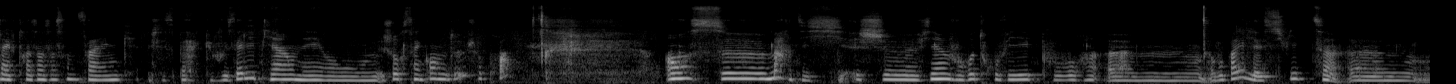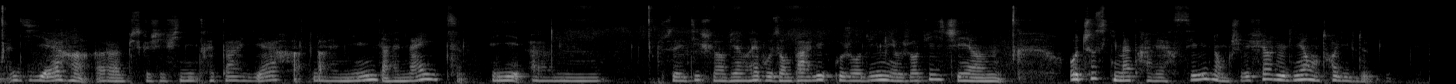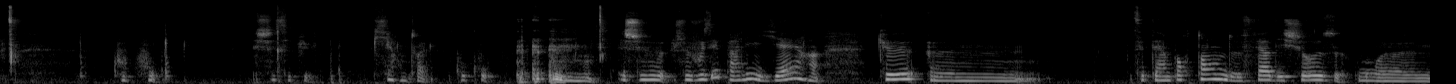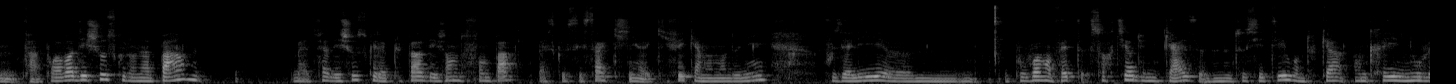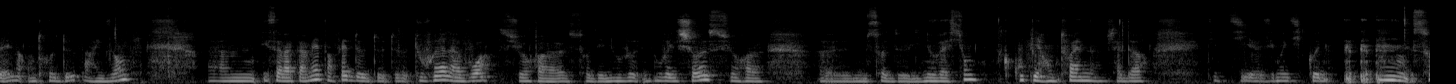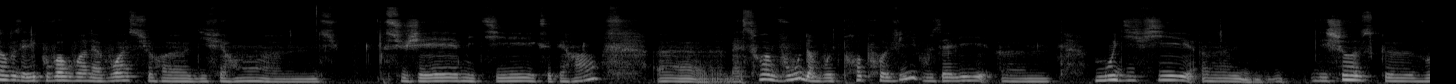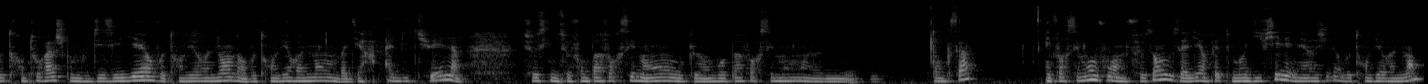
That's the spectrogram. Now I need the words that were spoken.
Live 365, j'espère que vous allez bien. On est au jour 52, je crois. En ce mardi, je viens vous retrouver pour euh, vous parler de la suite euh, d'hier, euh, puisque j'ai fini très tard hier, dans la nuit, dans la night. Et je vous avais dit que je reviendrai vous en parler aujourd'hui, mais aujourd'hui j'ai autre chose qui m'a traversée, donc je vais faire le lien entre les deux coucou. Je sais plus. Pierre-Antoine, coucou. je, vous ai parlé hier que euh, c'était important de faire des choses où, euh, enfin, pour avoir des choses que l'on n'a pas, bah, de faire des choses que la plupart des gens ne font pas, parce que c'est ça qui, euh, qui fait qu'à un moment donné, vous allez pouvoir en fait sortir d'une case de notre société ou en tout cas en créer une nouvelle entre deux par exemple euh, et ça va permettre en fait d'ouvrir la voie sur, euh, sur des nouvelles choses, sur euh, soit de l'innovation. Coucou Pierre-Antoine, j'adore tes petits émoticônes. soit vous allez pouvoir ouvrir la voie sur différents sujets, métiers, etc. Bah, soit vous, dans votre propre vie, vous allez modifier des choses que votre entourage, comme vous disiez hier, votre environnement, dans votre environnement, on va dire habituel, des choses qui ne se font pas forcément ou qu'on ne voit pas forcément euh, tant que ça. Et forcément, vous, en le faisant, vous allez en fait modifier l'énergie dans votre environnement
